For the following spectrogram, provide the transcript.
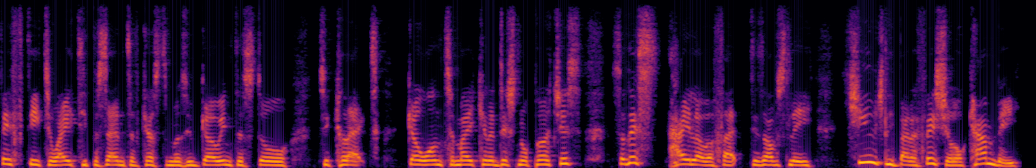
50 to 80 percent of customers who go into store to collect go on to make an additional purchase. So this halo effect is obviously hugely beneficial or can be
